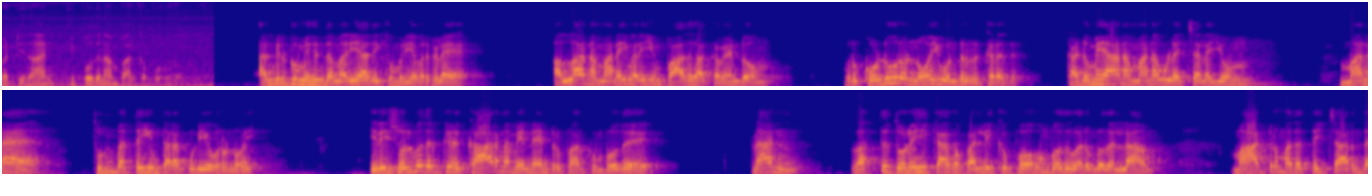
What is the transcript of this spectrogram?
பற்றி தான் இப்போது நாம் பார்க்க போகிறோம். அன்பிற்கும் மிகுந்த மரியாதைக்குரியவர்களே அல்லாஹ் நம் அனைவரையும் பாதுகாக்க வேண்டும். ஒரு கொடூர நோய் ஒன்று இருக்கிறது. கடுமையான மன உளைச்சலையும் மன துன்பத்தையும் தரக்கூடிய ஒரு நோய். இதை சொல்வதற்கு காரணம் என்ன என்று பார்க்கும்போது நான் வக்து தொழுகைக்காக பள்ளிக்கு போகும்போது வரும்போதெல்லாம் மாற்று மதத்தை சார்ந்த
